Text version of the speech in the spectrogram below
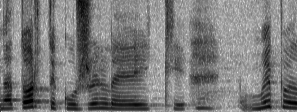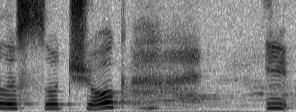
на тортику жилейки. Ми сочок і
